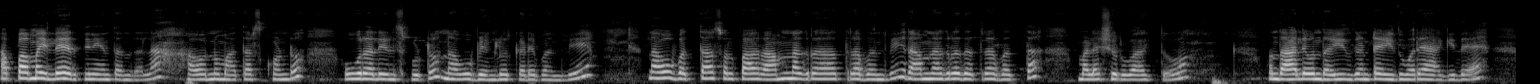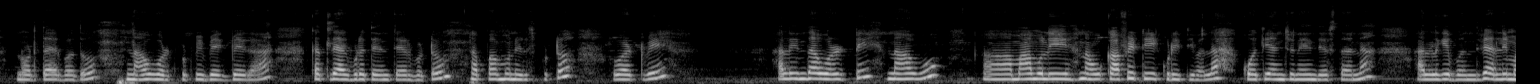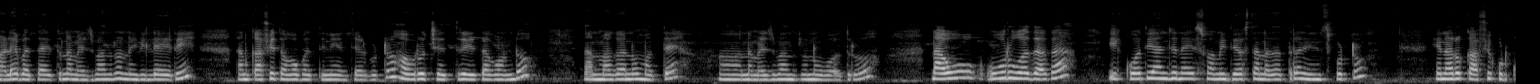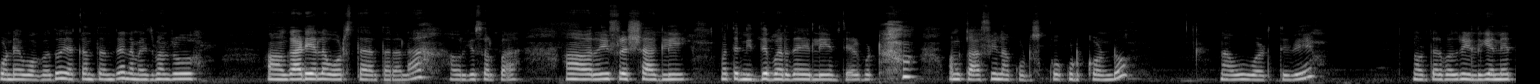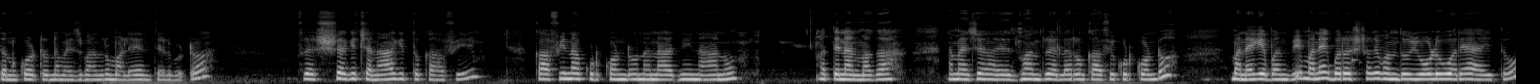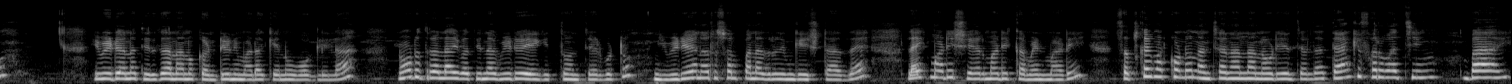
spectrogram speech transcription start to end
ಅಪ್ಪ, ಅಮ್ಮ ಇಲ್ಲೇ ಇರ್ತೀನಿ ಅಂತಂದ್ರಲ್ಲ ಅವ್ರನ್ನೂ ಮಾತಾಡಿಸ್ಕೊಂಡು ಊರಲ್ಲಿ ಇಳಿಸ್ಬಿಟ್ಟು ನಾವು ಬೆಂಗಳೂರು ಕಡೆ ಬಂದ್ವಿ. ನಾವು ಭತ್ತ ಸ್ವಲ್ಪ ರಾಮನಗರ ಹತ್ರ ಬಂದ್ವಿ. ರಾಮನಗರದ ಹತ್ರ ಭತ್ತ ಮಳೆ ಶುರುವಾಯಿತು. ಒಂದು ಆಲೆ ಒಂದು ಐದು ಗಂಟೆ ಐದೂವರೆ ಆಗಿದೆ ನೋಡ್ತಾ ಇರ್ಬೋದು. ನಾವು ಹೊರಟ್ಬಿಟ್ವಿ ಬೇಗ ಬೇಗ. ಕತ್ಲೆ ಆಗಿಬಿಡುತ್ತೆ ಅಂತ ಹೇಳ್ಬಿಟ್ಟು ಅಪ್ಪ, ಅಮ್ಮನ ಇಳಿಸ್ಬಿಟ್ಟು ಹೊರಟ್ವಿ. ಅಲ್ಲಿಂದ ಹೊರಟಿ ನಾವು ಮಾಮೂಲಿ ನಾವು ಕಾಫಿ ಟೀ ಕುಡಿತೀವಲ್ಲ, ಕೋತಿ ಆಂಜನೇಯನ ದೇವಸ್ಥಾನ, ಅಲ್ಲಿಗೆ ಬಂದ್ವಿ. ಅಲ್ಲಿ ಮಳೆ ಬರ್ತಾಯಿತ್ತು ನಮ್ಮ ಯಜಮಾನ್ರು, ನೀವು ಇಲ್ಲೇ ಇರಿ, ನಾನು ಕಾಫಿ ತೊಗೊಬರ್ತೀನಿ ಅಂತ ಹೇಳ್ಬಿಟ್ಟು ಅವರು ಛತ್ರಿ ತಗೊಂಡು ನನ್ನ ಮಗನೂ ಮತ್ತು ನಮ್ಮ ಯಜಮಾನ್ರು ಹೋದರು. ನಾವು ಊರು ಹೋದಾಗ ಈ ಕೋತಿ ಆಂಜನೇಯ ಸ್ವಾಮಿ ದೇವಸ್ಥಾನದ ಹತ್ರ ನಿಲ್ಲಿಸ್ಬಿಟ್ಟು ಏನಾದ್ರು ಕಾಫಿ ಕುಡ್ಕೊಂಡೇ ಹೋಗೋದು. ಯಾಕಂತಂದರೆ ನಮ್ಮ ಯಜಮಾನ್ರು ಗಾಡಿಯೆಲ್ಲ ಓಡಿಸ್ತಾ ಇರ್ತಾರಲ್ಲ, ಅವ್ರಿಗೆ ಸ್ವಲ್ಪ ರಿಫ್ರೆಶ್ ಆಗಲಿ, ಮತ್ತು ನಿದ್ದೆ ಬರದೇ ಇರಲಿ ಅಂತೇಳ್ಬಿಟ್ಟು ಒಂದು ಕಾಫಿನ ಕುಡಿಸ್ಕೊ, ಕುಡ್ಕೊಂಡು ನಾವು ಹೊರಡ್ತೀವಿ ನೋಡ್ತಾ ಇರ್ಬೋದು, ಇಲ್ಲಿಗೇನೆ ತಂದುಕೊಟ್ರು ನಮ್ಮ ಯಜಮಾನ್ರು ಮಳೆ ಅಂತೇಳ್ಬಿಟ್ಟು ಫ್ರೆಶ್ಶಾಗಿ ಚೆನ್ನಾಗಿತ್ತು ಕಾಫಿ ಕಾಫಿನ ಕುಡ್ಕೊಂಡು ನನ್ನ ಆದ್ನಿ, ನಾನು, ಮತ್ತು ನನ್ನ ಮಗ, ನಮ್ಮ ಯಜ, ಯಜಮಾನ್ರು ಎಲ್ಲರೂ ಕಾಫಿ ಕುಡ್ಕೊಂಡು ಮನೆಗೆ ಬಂದ್ವಿ. ಮನೆಗೆ ಬರೋಷ್ಟರಲ್ಲಿ ಒಂದು ಏಳುವರೆ ಆಯಿತು. ಈ ವಿಡಿಯೋನ ತಿರ್ಗಾ ನಾನು ಕಂಟಿನ್ಯೂ ಮಾಡೋಕ್ಕೇನು ಹೋಗಲಿಲ್ಲ. ನೋಡಿದ್ರಲ್ಲ, ಇವತ್ತಿನ ವೀಡಿಯೋ ಹೇಗಿತ್ತು ಅಂತ ಹೇಳ್ಬಿಟ್ಟು, ಈ ವಿಡಿಯೋ ಏನಾದರೂ ಸ್ವಲ್ಪನಾದರೂ ನಿಮಗೆ ಇಷ್ಟ ಆದರೆ ಲೈಕ್ ಮಾಡಿ ಶೇರ್ ಮಾಡಿ ಕಮೆಂಟ್ ಮಾಡಿ ಸಬ್ಸ್ಕ್ರೈಬ್ ಮಾಡಿಕೊಂಡು ನನ್ನ ಚಾನಲ್ನ ನೋಡಿ ಅಂತ ಹೇಳ್ದೆ. Thank you for watching bye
